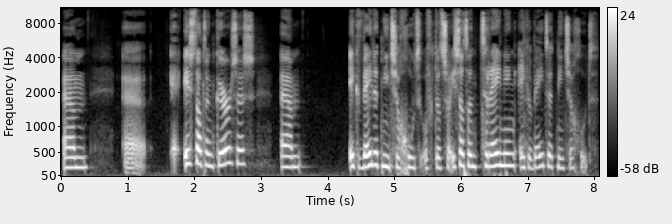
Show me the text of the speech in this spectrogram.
Um, uh, is dat een cursus? Um, ik weet het niet zo goed of ik dat zo. Is dat een training? Ik weet het niet zo goed.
